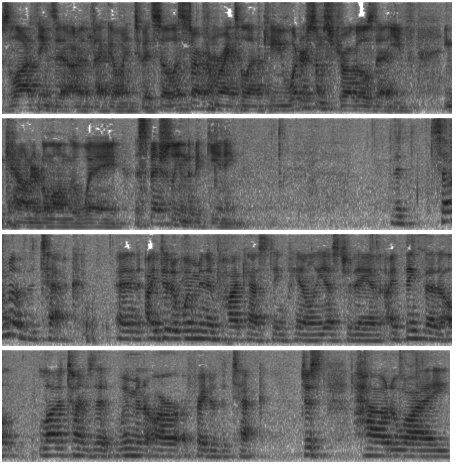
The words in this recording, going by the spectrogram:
There's a lot of things that, are, that go into it. So let's start from right to left. Katie, what are some struggles that you've encountered along the way, especially in the beginning? The, some of the tech, and I did a women in podcasting panel yesterday, and I think that a lot of times that women are afraid of the tech. Just how do I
